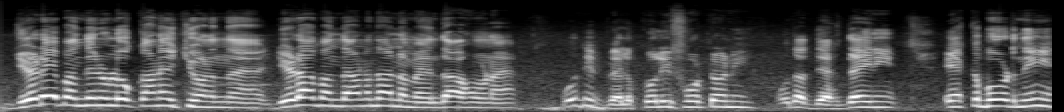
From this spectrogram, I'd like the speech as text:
ਜਿਹੜੇ ਬੰਦੇ ਨੂੰ ਲੋਕਾਂ ਨੇ ਚੁਣਨਾ ਹੈ, ਜਿਹੜਾ ਬੰਦਾ ਉਹਨਾਂ ਦਾ ਨੁਮਾਇੰਦਾ ਹੋਣਾ ਉਹਦੀ ਬਿਲਕੁਲ ਹੀ ਫੋਟੋ ਨਹੀਂ, ਉਹਦਾ ਦਿਖਦਾ ਹੀ ਨਹੀਂ। ਇੱਕ ਬੋਰਡ ਨਹੀਂ,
